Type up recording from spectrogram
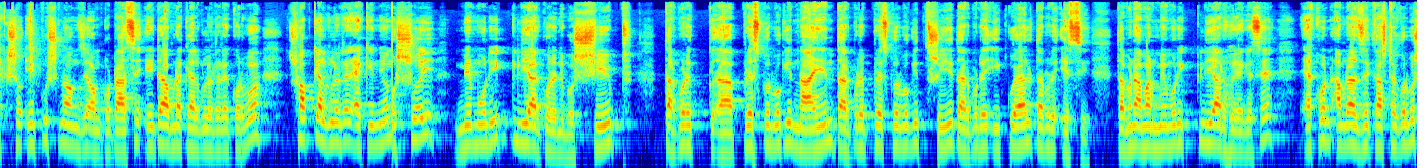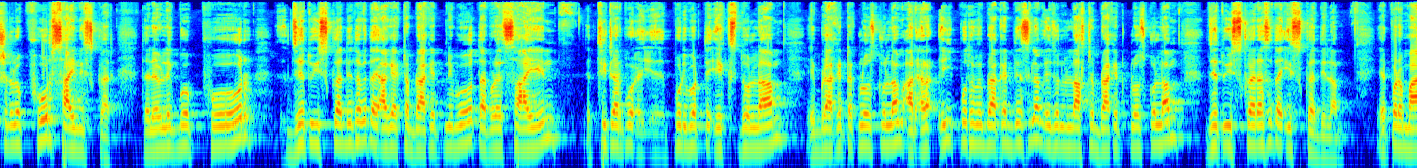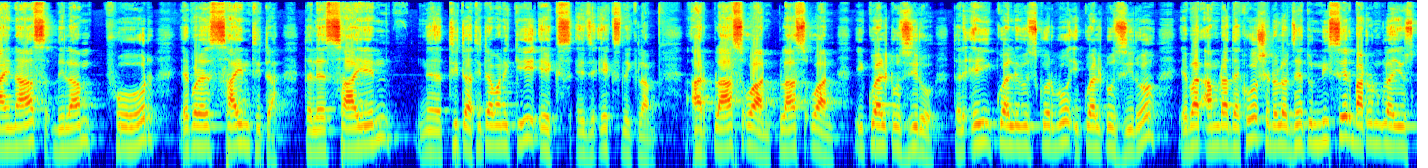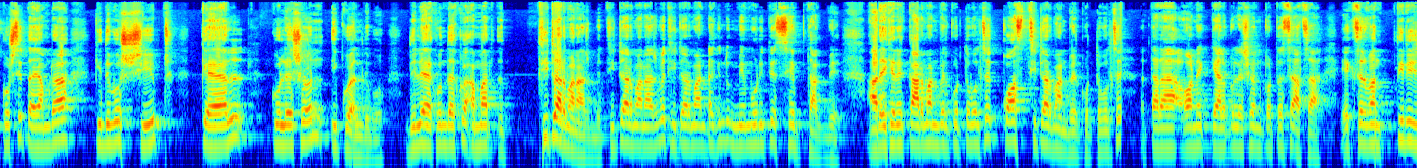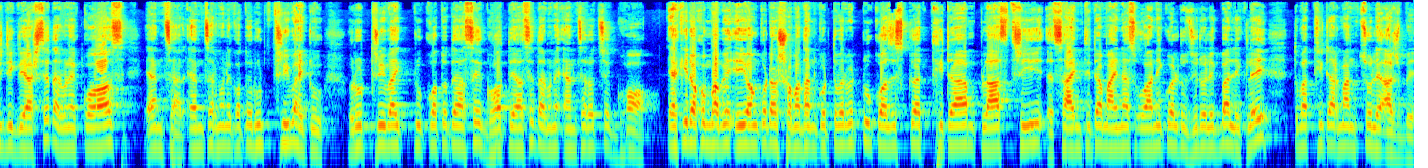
একশো একুশ নং যে অঙ্কটা আছে, এটা আমরা ক্যালকুলেটারে করব। সব ক্যালকুলেটার একই নিয়ম, অবশ্যই মেমোরি ক্লিয়ার করে নেব। শিফট তারপরে প্রেস করব কি নাইন তারপরে প্রেস করব কি থ্রি তারপরে ইকুয়াল তারপরে এসি তার মানে আমার মেমোরি ক্লিয়ার হয়ে গেছে। এখন আমরা যে কাজটা করব সেটা হলো ফোর সাইন স্কোয়ার তাহলে আমি লিখব ফোর যেহেতু স্কোয়ার দিতে হবে, তাই আগে একটা ব্রাকেট নিব, তারপরে সাইন থিটার পরিবর্তে এক্স ধরলাম, এই ব্র্যাকেটটা ক্লোজ করলাম, আর এই প্রথমে ব্রাকেট দিয়েছিলাম, এই জন্য লাস্টে ব্রাকেট ক্লোজ করলাম, যেহেতু স্কোয়ার আছে, তাই স্কোয়ার দিলাম। এরপরে মাইনাস দিলাম ফোর এরপরে সাইন থিটা তাহলে সাইন থিটা থিটা মানে কি? এক্স এই যে এক্স লিখলাম। আর plus one plus one equal to zero তাহলে এই ইকুয়াল ইউজ করব ইকুয়াল টু জিরো এবার আমরা দেখো, সেটা হলো যেহেতু নিচের বাটনগুলো ইউজ করছি, তাই আমরা কী দেবো? শিফট ক্যালকুলেশন ইকুয়াল দেবো। দিলে এখন দেখো আমার থিটার মান আসবে, থিটার মান আসবে, থিটার মানটা কিন্তু মেমোরিতে সেভ থাকবে। আর এখানে কার মান বের করতে বলছে? কস থিটার মান বের করতে বলছে। তারা অনেক ক্যালকুলেশন করতেছে। আচ্ছা এক্সের মান তিরিশ ডিগ্রি আসছে, তার মানে কস অ্যান্সার অ্যান্সার মানে কত? Root three by two root three by two কততে আছে? ঘতে আছে, তার মানে অ্যান্সার হচ্ছে ঘ। একই রকমভাবে এই অঙ্কটার সমাধান করতে পারবে। Two cos square theta plus three sine theta minus one equal to zero লিখবা, লিখলেই তোমার থিটার মান চলে আসবে।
